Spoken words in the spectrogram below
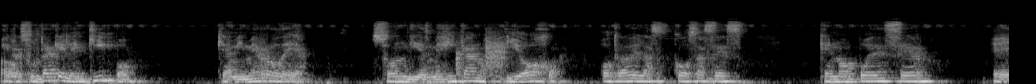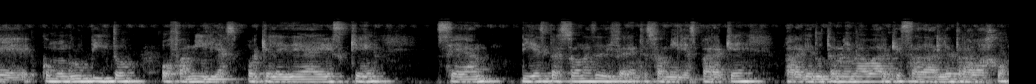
Y resulta que el equipo que a mí me rodea son 10 mexicanos. Y ojo, otra de las cosas es que no pueden ser eh, como un grupito o familias, porque la idea es que sean 10 personas de diferentes familias. ¿Para qué? Para que tú también abarques a darle trabajo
